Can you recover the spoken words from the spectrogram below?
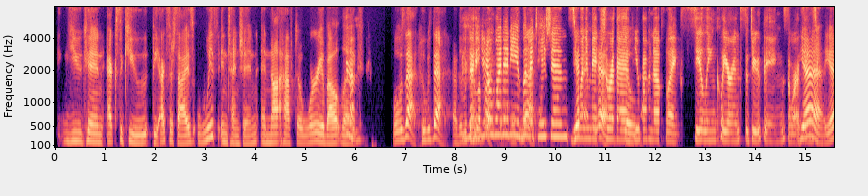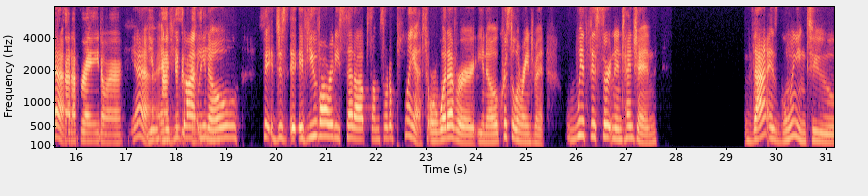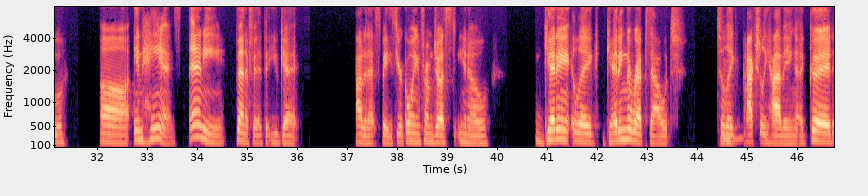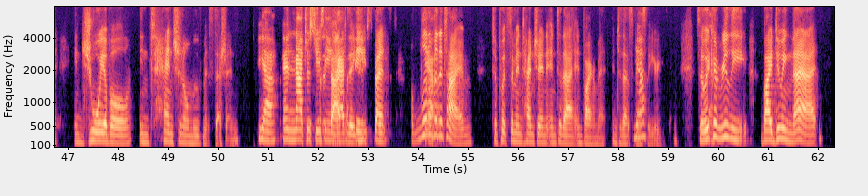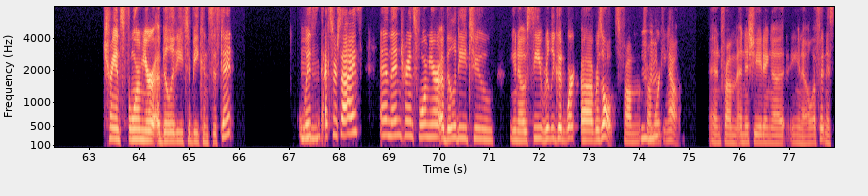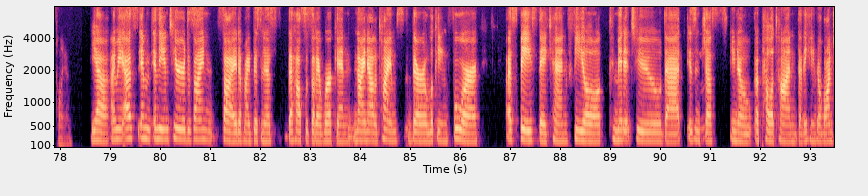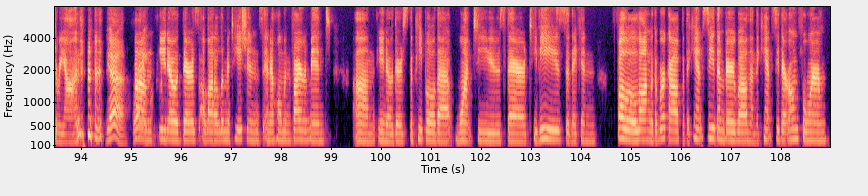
you can execute the exercise with intention and not have to worry about like, Yeah. what was that? Who was that? Are they looking at you don't want any that? limitations. Yeah, you want to make yeah. sure that So- you have enough like ceiling clearance to do things or things Yeah, yeah. set up right or Yeah. you and if you've got, you know, just if you've already set up some sort of plant or whatever, you know, crystal arrangement with this certain intention, that is going to uh enhance any benefit that you get out of that space. You're going from just, you know, getting like getting the reps out to like Mhm. actually having a good enjoyable intentional movement session yeah and not just the using fact that that you spent a little bit of time to put some intention into that environment into that space Yeah. that you're using so it could really by doing that transform your ability to be consistent with Mhm. exercise and then transform your ability to you know see really good work uh, results from from Mhm. working out and from initiating a you know a fitness plan Yeah, I mean, as in, in the interior design side of my business, the houses that I work in, nine out of times they're looking for a space they can feel committed to that isn't Mhm. just, you know, a Peloton that they hang their laundry on. yeah right um, you know, there's a lot of limitations in a home environment. Um, you know, there's the people that want to use their TVs so they can follow along with the workout, but they can't see them very well, and then they can't see their own form.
